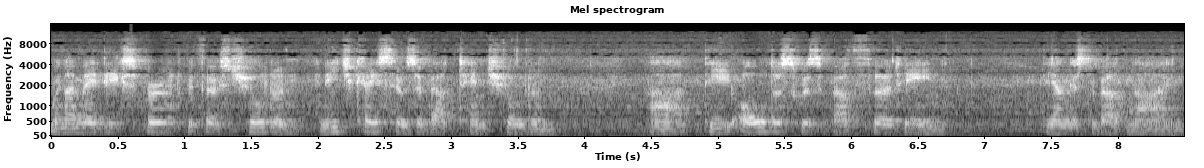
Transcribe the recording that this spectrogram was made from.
when I made the experiment with those children, in each case there was about 10 children. Uh, the oldest was about 13, the youngest about 9.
